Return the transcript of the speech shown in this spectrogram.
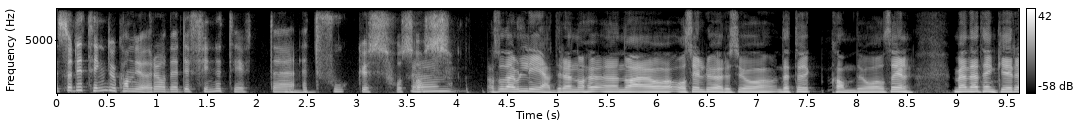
så det er ting du kan gjøre, og det er definitivt eh, mm. et fokus hos oss. Um, altså det er jo ledere, Nå, nå er jo Åshild, du høres jo Dette kan du jo, Åshild. Men jeg tenker,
